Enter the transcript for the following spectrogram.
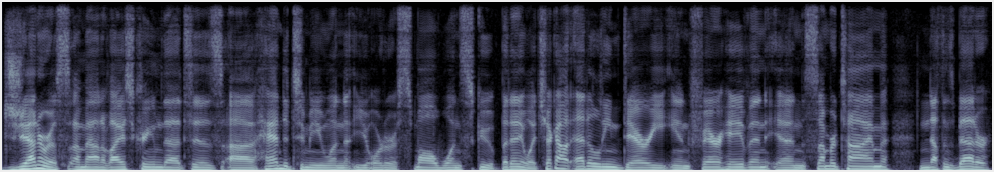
generous amount of ice cream that is uh, handed to me when you order a small one scoop. But anyway, check out Edaleen Dairy in Fairhaven in the summertime. Nothing's better.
